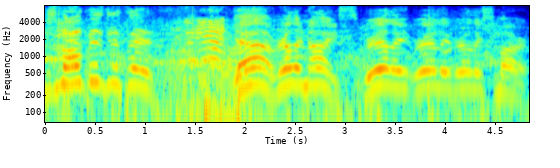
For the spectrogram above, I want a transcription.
Small businesses. Yeah, really nice. Really, really, really smart.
